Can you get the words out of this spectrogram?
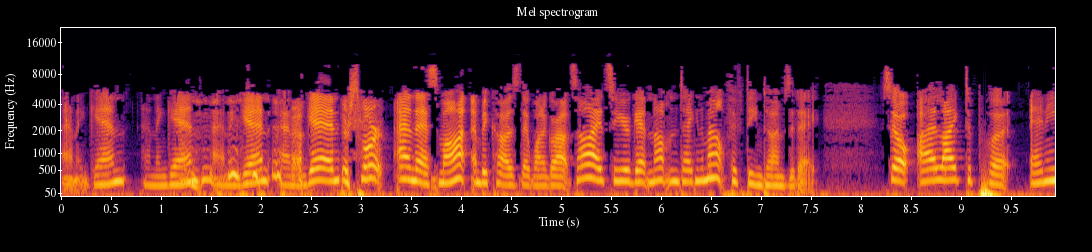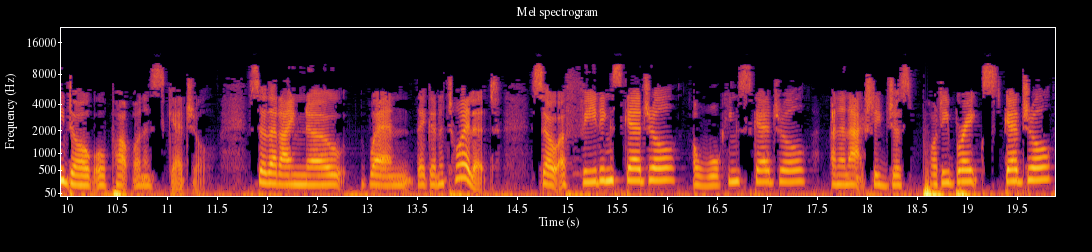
and again and again and again and again. They're smart. And they're smart and because they want to go outside, so you're getting up and taking them out 15 times a day. So I like to put any dog or pup on a schedule so that I know when they're going to toilet. So a feeding schedule, a walking schedule, and an actually just potty break schedule,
